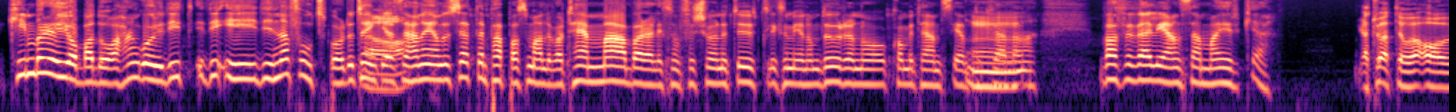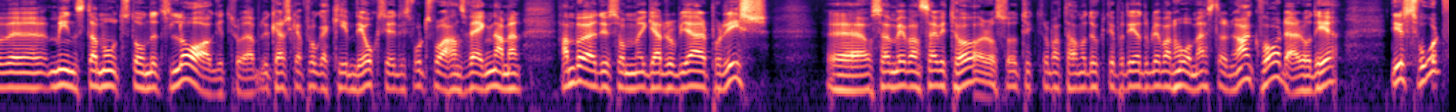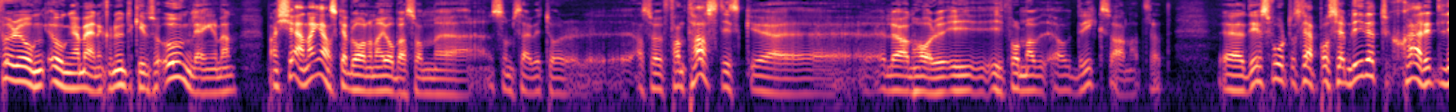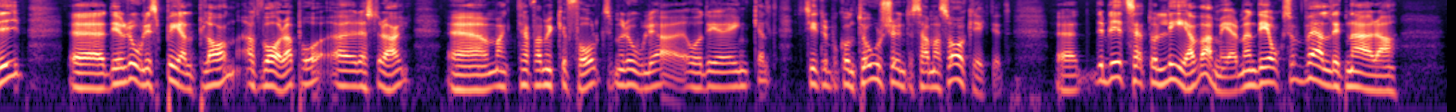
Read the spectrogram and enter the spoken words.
Kim börjar jobba då, han går ju dit, det är i dina fotspår. Då tänker Ja. jag så han har ju ändå sett en pappa som aldrig varit hemma, bara liksom försvunnit ut liksom genom dörren och kommit hem sent på Mm. kvällarna. Varför väljer han samma yrke? Jag tror att det var av eh, minsta motståndets lag, tror jag. Du kanske ska fråga Kim det också. Det är svårt att svara hans vägnar. Men han började ju som garderobiär på Rish. Eh, och sen blev han servitör och så tyckte de att han var duktig på det. Då blev han hovmästare. Nu är han kvar där och det, det är svårt för unga människor. Nu är inte Kim så ung längre, men man tjänar ganska bra när man jobbar som, eh, som servitör. Eh, alltså fantastisk eh, lön har du i, i form av, av dricks och annat. Så att, Eh, Eh, det är svårt att släppa och sen blir det ett skärligt liv. Eh, det är en rolig spelplan att vara på eh, restaurang. Man träffar mycket folk som är roliga och det är enkelt. Sitter du på kontor så är det inte samma sak riktigt. Det blir ett sätt att leva mer, men det är också väldigt nära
